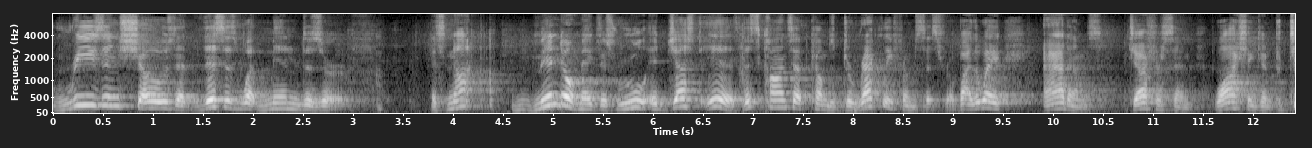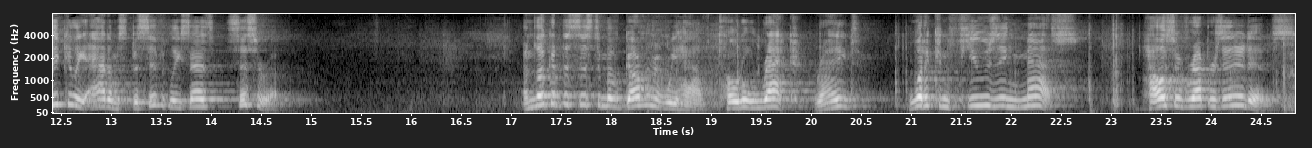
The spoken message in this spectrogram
reason shows that this is what men deserve. It's not, men don't make this rule, it just is. This concept comes directly from Cicero. By the way, Adams, Jefferson, Washington, particularly Adams specifically says Cicero. And look at the system of government we have total wreck, right? What a confusing mess. House of Representatives,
